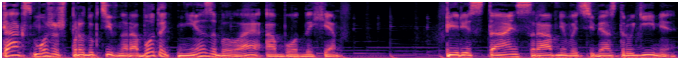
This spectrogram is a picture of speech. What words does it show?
Так сможешь продуктивно работать, не забывая об отдыхе. Перестань сравнивать себя с другими.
